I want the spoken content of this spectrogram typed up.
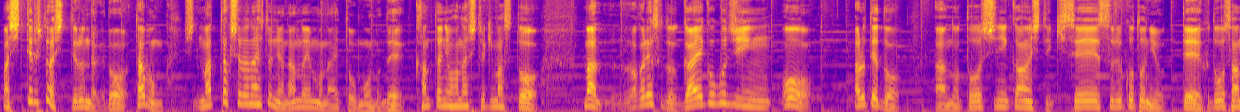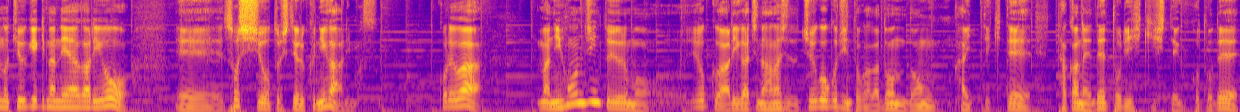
まあ、知ってる人は知ってるんだけど多分全く知らない人には何の縁もないと思うので簡単にお話しておきますと、まあ、分かりやすく言うと外国人をある程度あの投資に関して規制することによって不動産の急激な値上がりを、えー、阻止しようとしている国があります。これは、まあ、日本人というよりもよくありがちな話で中国人とかがどんどん入ってきて高値で取引していくことで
